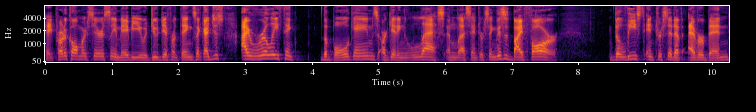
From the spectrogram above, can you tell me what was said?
take protocol more seriously. Maybe you would do different things. Like I just, I really think the bowl games are getting less and less interesting. This is by far the least interested I've ever been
